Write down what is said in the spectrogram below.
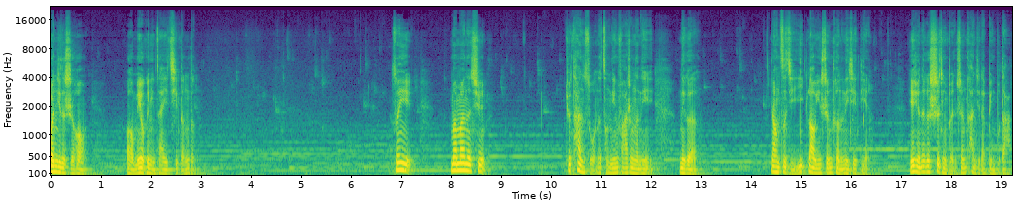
关机的时候哦没有跟你在一起等等，所以慢慢的去去探索那曾经发生的那。那个让自己烙印深刻的那些点，也许那个事情本身看起来并不大，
